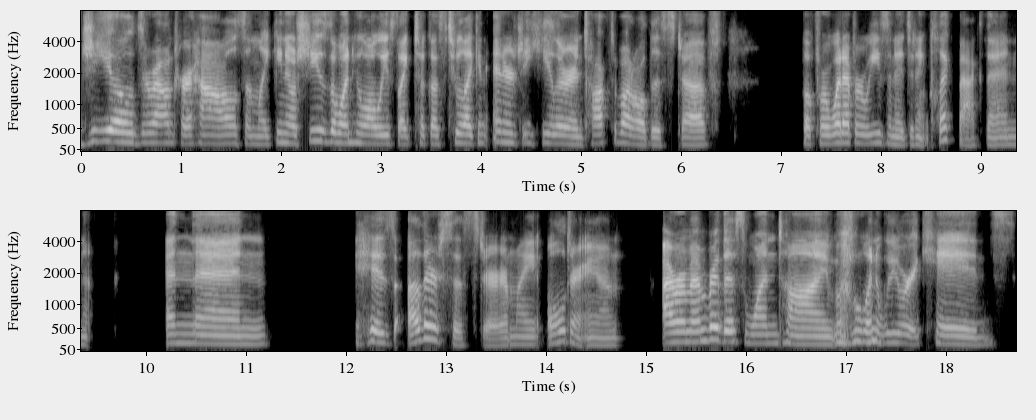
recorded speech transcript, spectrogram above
geodes around her house. And like, you know, she's the one who always like took us to like an energy healer and talked about all this stuff. But for whatever reason, it didn't click back then. And then his other sister, my older aunt, I remember this one time when we were kids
